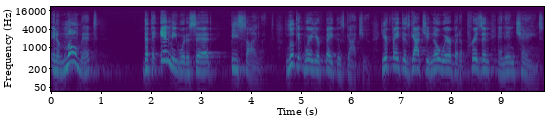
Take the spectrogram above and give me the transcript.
in a moment that the enemy would have said, Be silent. Look at where your faith has got you. Your faith has got you nowhere but a prison and in chains.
